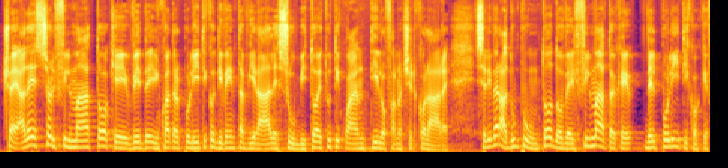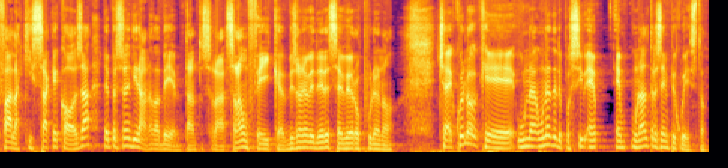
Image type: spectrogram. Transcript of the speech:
Cioè adesso il filmato che vede il quadro politico diventa virale subito e tutti quanti lo fanno circolare. Si arriverà ad un punto dove il filmato che, del politico che fa la chissà che cosa, le persone diranno vabbè, tanto sarà, sarà un fake, bisogna vedere se è vero oppure no. Cioè quello che una, una delle possibili... È, è un altro esempio questo.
